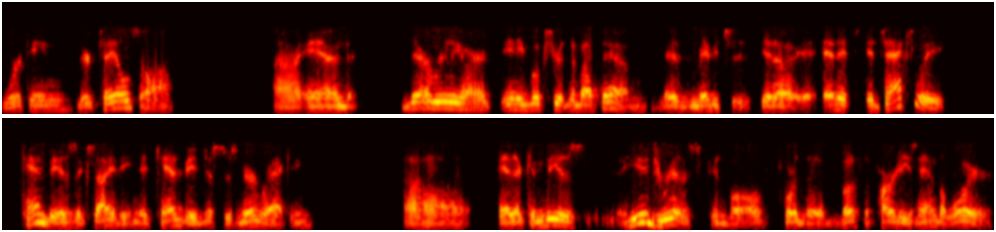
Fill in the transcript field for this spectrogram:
working their tails off, uh, and there really aren't any books written about them. And maybe it's, you know, and it's it's actually can be as exciting. It can be just as nerve wracking. Uh, and it can be as huge risk involved for the both the parties and the lawyer.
